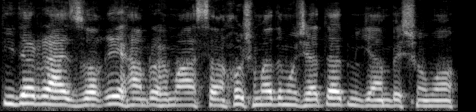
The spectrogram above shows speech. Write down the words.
دیدار رزاقی همراه ما هستن. خوش اومده مجدد میگم به شما.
